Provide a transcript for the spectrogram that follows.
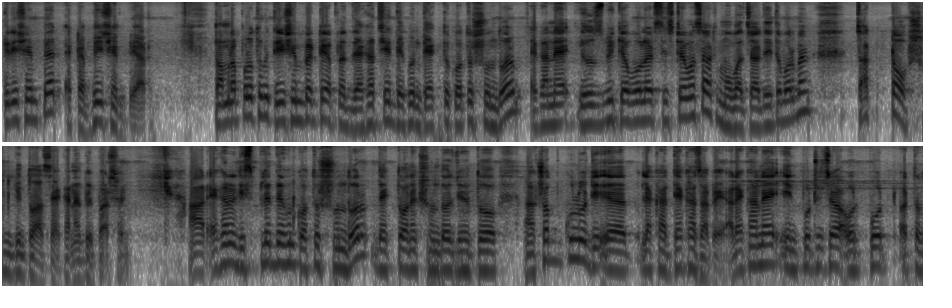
তিরিশ এম্পিয়ার, একটা বিশ এম্পিয়ার। তো আমরা প্রথমে তিরিশ এম্পিয়ারটি আপনাদের দেখাচ্ছি। দেখুন দেখতে কত সুন্দর। এখানে ইউএসবি কেবলের সিস্টেম আছে আর মোবাইল চার্জ দিতে পারবেন। চারটা অপশন কিন্তু আছে এখানে দুই পাশে। আর এখানে ডিসপ্লে দেখুন কত সুন্দর। দেখতে অনেক সুন্দর যেহেতু সবগুলো লেখা, দেখা যাবে। আর এখানে ইনপুট হিসেবে আউটপুট অর্থাৎ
